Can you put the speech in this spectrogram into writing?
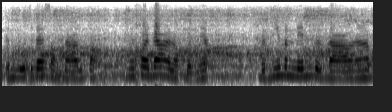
แต่ไม่รู้จะได้สองดาวหรือเปล่าไม่ค่อยได้หรอกแบบเนี้ยแบบนี้มันเน้นแต่ดาวนะครับ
